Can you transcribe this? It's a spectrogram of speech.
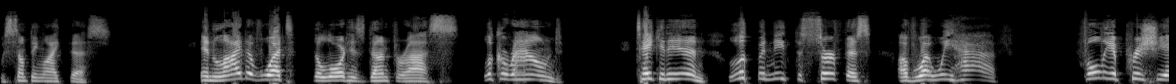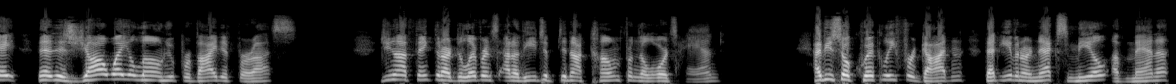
was something like this in light of what the Lord has done for us, look around. Take it in. Look beneath the surface of what we have. Fully appreciate that it is Yahweh alone who provided for us. Do you not think that our deliverance out of Egypt did not come from the Lord's hand? Have you so quickly forgotten that even our next meal of manna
